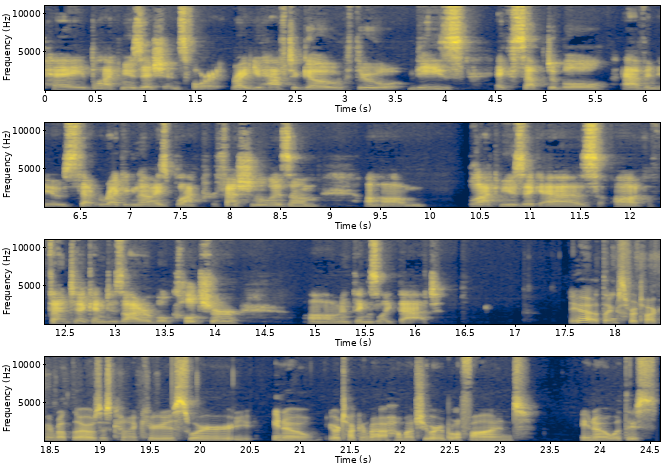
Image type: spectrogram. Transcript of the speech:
pay black musicians for it right? You have to go through these acceptable avenues that recognize black professionalism um, black music as authentic and desirable culture um, and things like that yeah, thanks for talking about that. I was just kind of curious where you, you know you were talking about how much you were able to find, you know, with these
